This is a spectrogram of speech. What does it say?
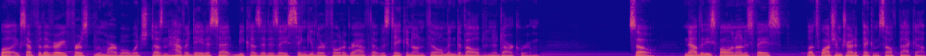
Well, except for the very first blue marble, which doesn't have a data set because it is a singular photograph that was taken on film and developed in a dark room. So, now that he's fallen on his face, let's watch him try to pick himself back up.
